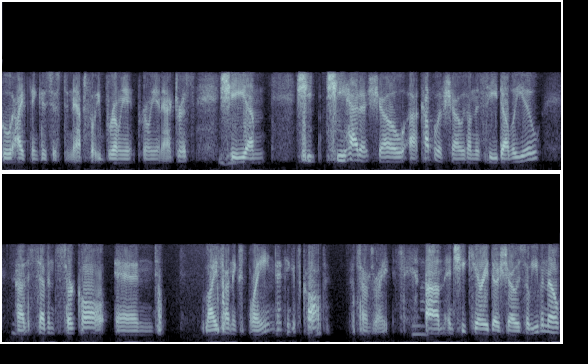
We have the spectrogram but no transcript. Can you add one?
who I think is just an absolutely brilliant brilliant actress. Mm-hmm. She um she she had a show, a couple of shows on the CW, uh, the Secret Circle and Life Unexpected, I think it's called. That sounds right. Mm-hmm. Um, and she carried those shows. So even though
